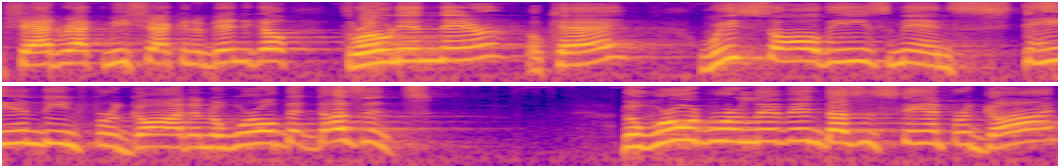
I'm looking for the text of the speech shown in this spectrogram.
Shadrach, Meshach, and Abednego thrown in there, okay? We saw these men standing for God in a world that doesn't. The world we live in doesn't stand for God.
